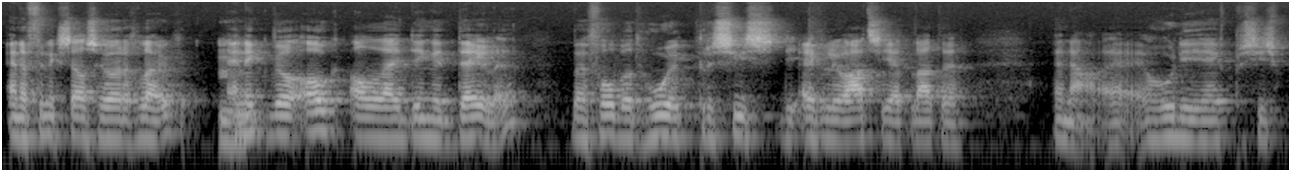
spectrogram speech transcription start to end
En dat vind ik zelfs heel erg leuk. Mhm. En ik wil ook allerlei dingen delen. Bijvoorbeeld hoe ik precies die evaluatie heb laten, en nou, eh, hoe die heeft precies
